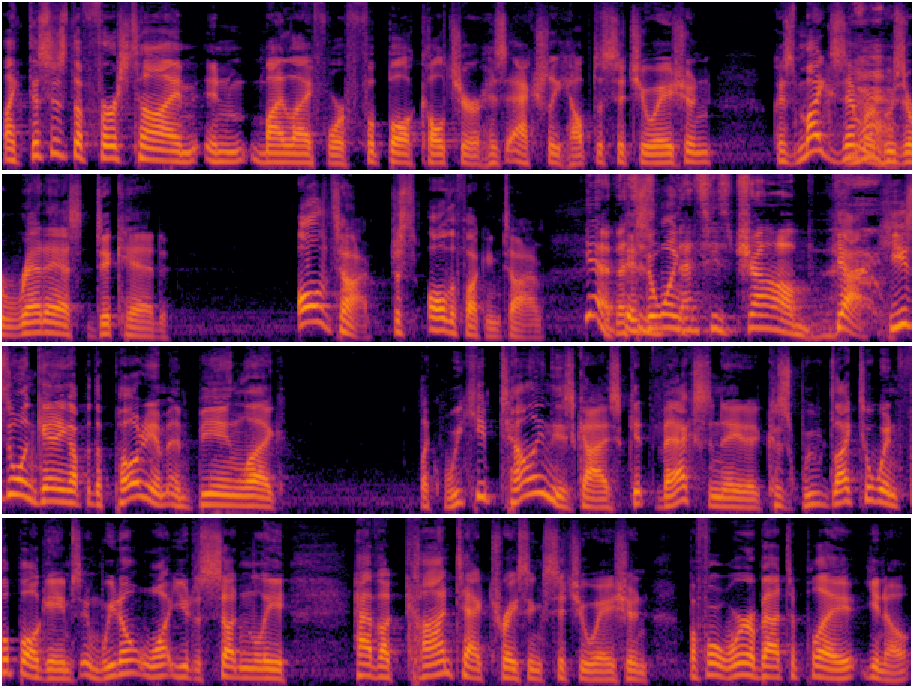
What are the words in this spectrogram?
like, this is the first time in my life where football culture has actually helped a situation. Because Mike Zimmer, Yeah. who's a red ass dickhead all the time, just all the fucking time. Yeah, that's is his, the one. that's his job. yeah, he's the one getting up at the podium and being like, like we keep telling these guys get vaccinated because we'd like to win football games and we don't want you to suddenly have a contact tracing situation before we're about to play, you know,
